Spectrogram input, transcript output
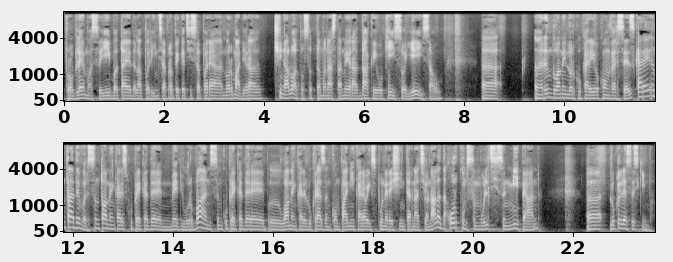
problemă să iei bătaie de la părinți, aproape că ți se părea normal. Era cine a luat-o săptămâna asta, nu era dacă e ok să o iei sau... Uh, în rândul oamenilor cu care eu conversez, care, într-adevăr, sunt oameni care sunt cu precădere în mediul urban, sunt cu precădere uh, oameni care lucrează în companii care au expunere și internațională, dar oricum sunt mulți, sunt mii pe an, uh, lucrurile se schimbă.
